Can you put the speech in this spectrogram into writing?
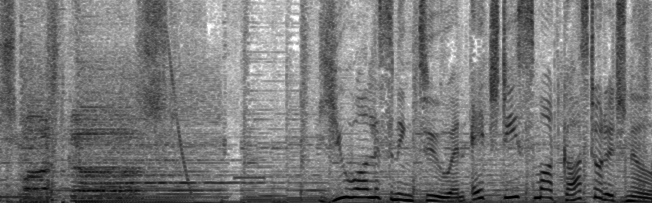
Smartcast. You are listening to an HD Smartcast original.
